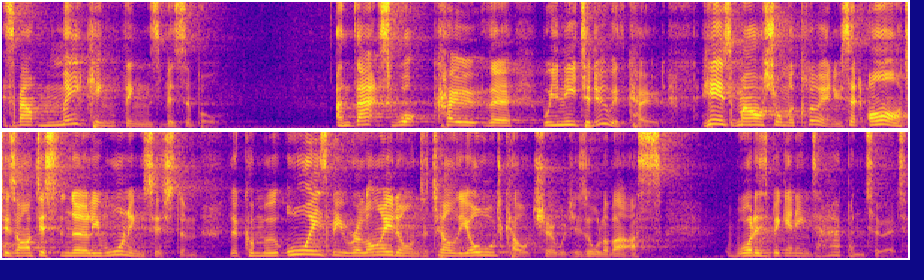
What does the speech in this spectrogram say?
it's about making things visible. And that's what the, we need to do with code. Here's Marshall McLuhan, who said art is our distant early warning system that can always be relied on to tell the old culture, which is all of us, what is beginning to happen to it.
